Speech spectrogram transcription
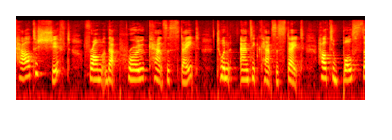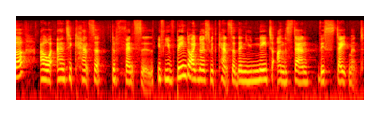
how to shift from that pro cancer state to an anti cancer state, how to bolster our anti cancer defenses. If you've been diagnosed with cancer, then you need to understand this statement.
